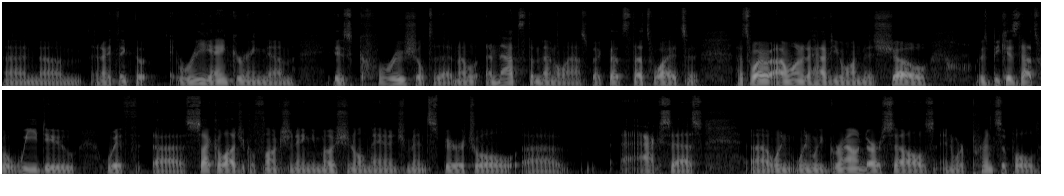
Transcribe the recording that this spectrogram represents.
and um, and I think the re-anchoring them is crucial to that, and, I, and that's the mental aspect. That's that's why it's a, that's why I wanted to have you on this show, was because that's what we do with uh, psychological functioning, emotional management, spiritual uh, access. Uh, when when we ground ourselves and we're principled,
